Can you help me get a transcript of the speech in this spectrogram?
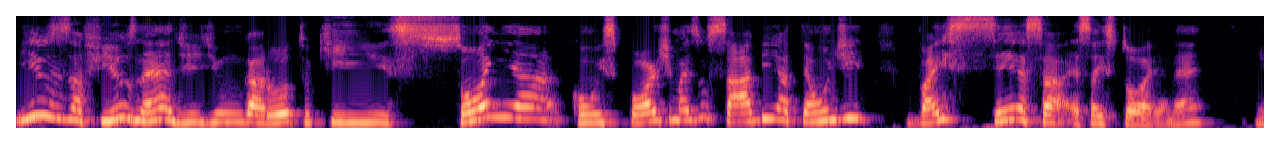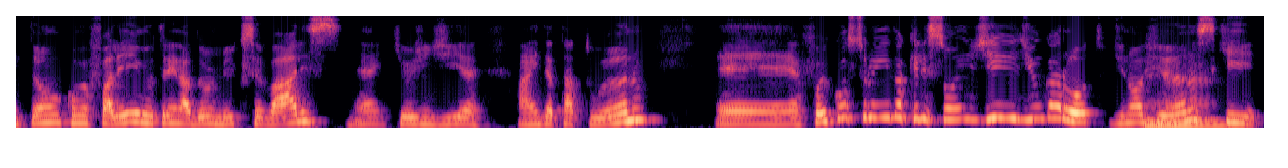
E os desafios, né, de, de um garoto que sonha com o esporte, mas não sabe até onde vai ser essa, essa história, né? Então, como eu falei, meu treinador Mirko Cevales, né, que hoje em dia ainda está atuando, é, foi construindo aquele sonho de, de um garoto de 9 Aham. anos que,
